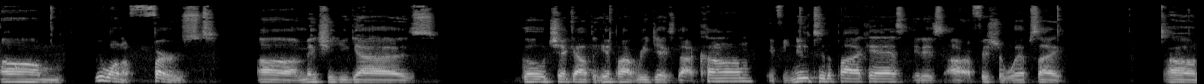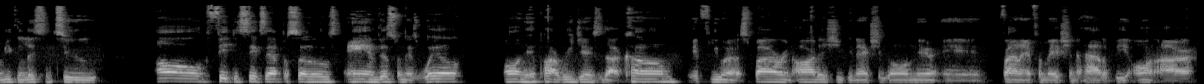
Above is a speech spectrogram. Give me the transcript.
um, we want to first uh, make sure you guys go check out the hiphoprejectz.com. If you're new to the podcast, it is our official website. Um, you can listen to all 56 episodes and this one as well on hiphoprejectz.com. If you're an aspiring artist, you can actually go on there and find information on how to be on our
